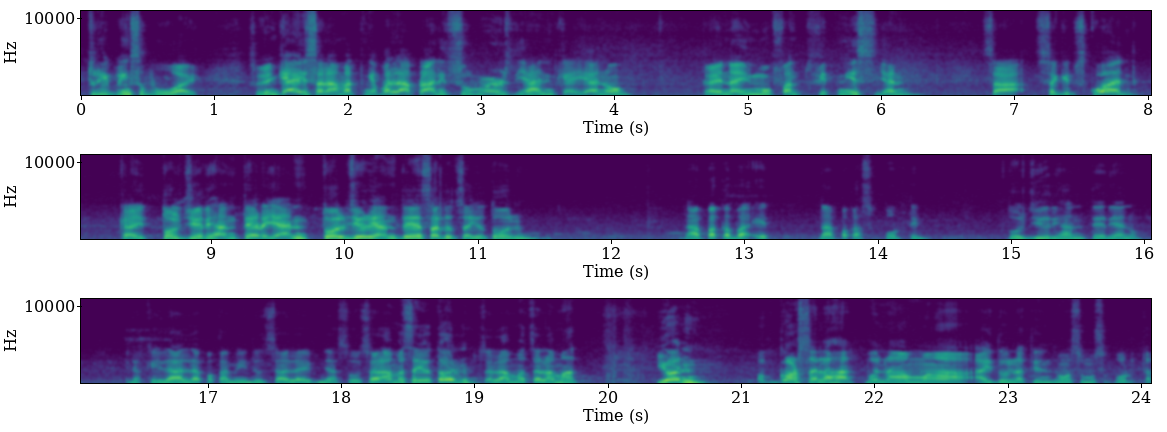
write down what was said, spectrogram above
tripping sa buhay. So yun guys, salamat nga pala. Planet Sewers, yan, kay ano, kay Nine Move and Fitness, yan. Sa, sa Gift Squad, kay Tol Jerry Hunter, yan. Tol Jerry Hunter, salute sa iyo, Tol. Napakabait, napaka-supportive. Tol Jerry Hunter, yan, oh. Pinakilala pa kami dun sa live niya. So, salamat sa iyo, Tol. Salamat, salamat. Yun, Of course, sa lahat po ng mga idol natin mga sumusuporta.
